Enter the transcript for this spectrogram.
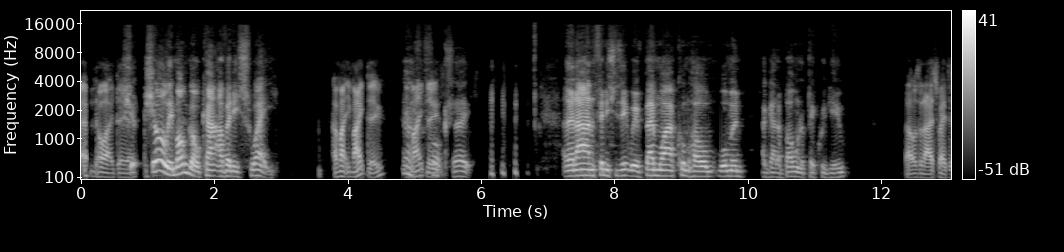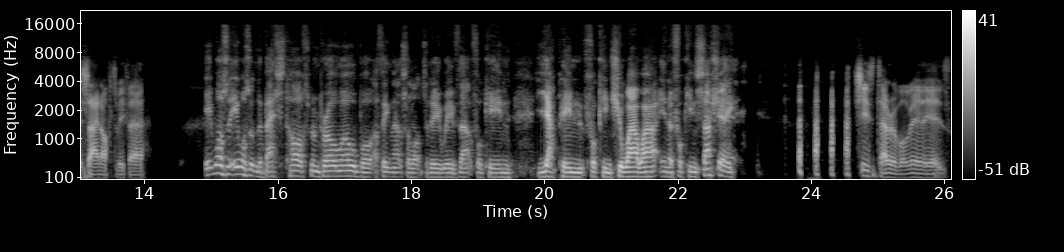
I have no idea. Surely Mongo can't have any sway. I might, you might do. You Oh, might for do. fuck's sake. and then Arn finishes it with Benoit, come home, woman, I got a bone to pick with you. That was a nice way to sign off. To be fair, It wasn't it wasn't the best horseman promo, but I think that's a lot to do with that fucking yapping fucking chihuahua in a fucking sachet. she's terrible. Really is.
